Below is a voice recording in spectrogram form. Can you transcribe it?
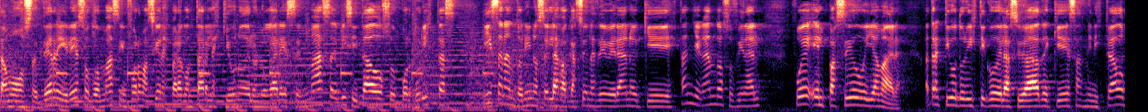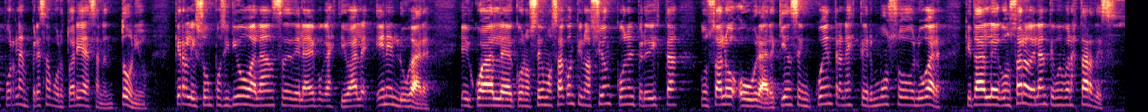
Estamos de regreso con más informaciones para contarles que uno de los lugares más visitados por turistas y sanantoninos en las vacaciones de verano que están llegando a su final fue el Paseo Villamar, atractivo turístico de la ciudad que es administrado por la empresa portuaria de San Antonio, que realizó un positivo balance de la época estival en el lugar, el cual eh, conocemos a continuación con el periodista Gonzalo Ourar, quien se encuentra en este hermoso lugar. ¿Qué tal, eh, Gonzalo? Adelante, muy buenas tardes.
